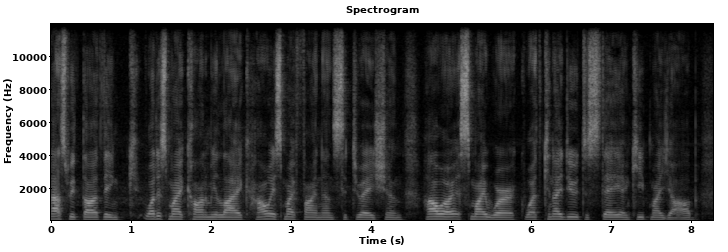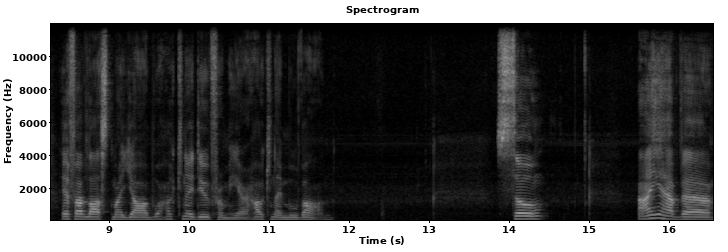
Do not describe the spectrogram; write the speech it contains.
as we thought, think, what is my economy like? How is my finance situation? How is my work? What can I do to stay and keep my job? If I've lost my job, how can I do from here? How can I move on? So, I have uh,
